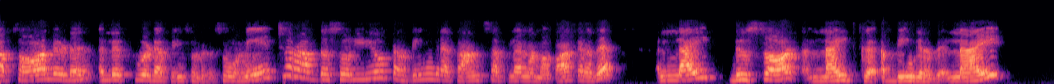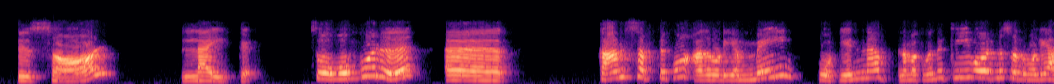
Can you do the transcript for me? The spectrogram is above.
of solid and liquid அப்படின்னு சொல்றது. So nature of the solute அப்படிங்கிற கான்செப்ட்ல நம்ம பாக்குறது லைக் டிசால்வ் லைக் அப்படிங்கிறது. லைக் டிசால்வ் லைக் ஸோ ஒவ்வொரு கான்செப்டுக்கும் அதனுடைய மெயின் கோட் என்ன நமக்கு வந்து கீவேர்ட்னு சொல்லுவோம் இல்லையா?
